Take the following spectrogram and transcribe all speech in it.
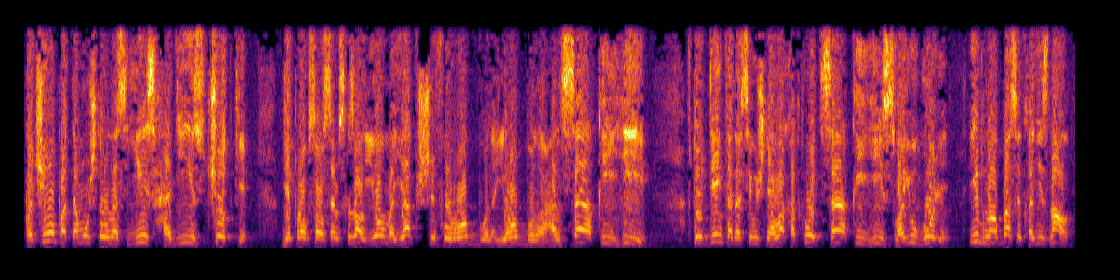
Почему? Потому что у нас есть хадис четкий где Пророк Саусам сказал, «Йома якшифу роббуна роббуна ан сакихи». В тот день, когда Всевышний Аллах откроет сакихи, свою голень. Ибн Аббас этот хадис знал.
